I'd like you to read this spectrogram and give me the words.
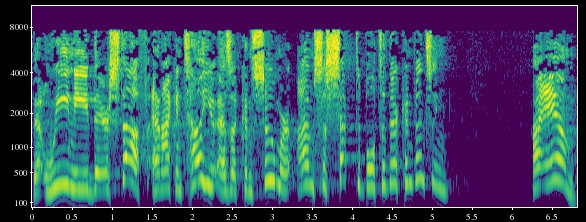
that we need their stuff. And I can tell you as a consumer, I'm susceptible to their convincing. I am.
